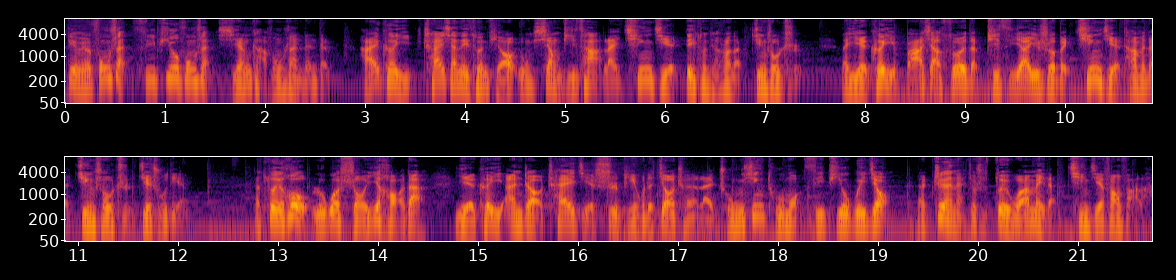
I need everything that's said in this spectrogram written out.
电源风扇、CPU 风扇、显卡风扇等等。还可以拆下内存条，用橡皮擦来清洁内存条上的金手指。那也可以拔下所有的 PCIe 设备，清洁它们的金手指接触点。那最后，如果手艺好的，也可以按照拆解视频或者教程来重新涂抹 CPU 硅胶。那这呢，就是最完美的清洁方法了。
